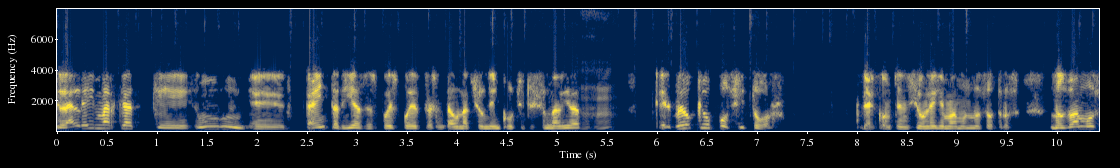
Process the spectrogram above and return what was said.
La ley marca que un 30 días después puede presentar una acción de inconstitucionalidad. El bloque opositor de contención, le llamamos nosotros, nos vamos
